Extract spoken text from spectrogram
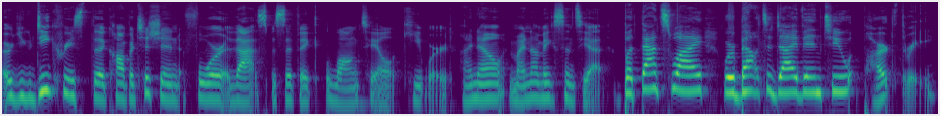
or you decrease the competition for that specific long tail keyword. I know it might not make sense yet, but that's why we're about to dive into part three.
